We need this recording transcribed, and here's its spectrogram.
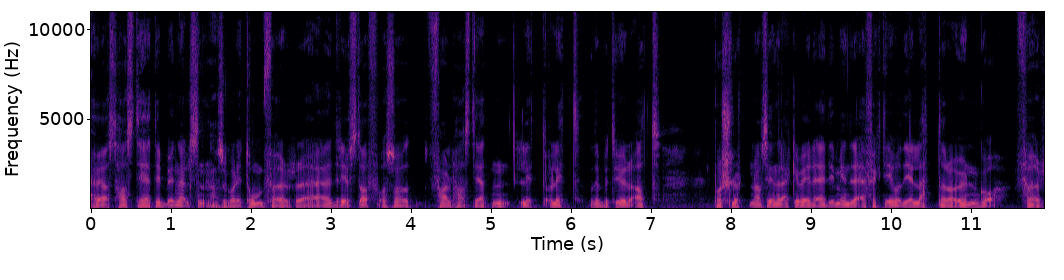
høyest hastighet i begynnelsen, og så går de tom for uh, drivstoff, og så faller hastigheten litt og litt. Og Det betyr at på slutten av sin rekkevidde er de mindre effektive, og de er lettere å unngå for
